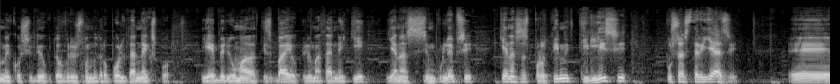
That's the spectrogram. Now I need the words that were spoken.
με 22 Οκτωβρίου στο Metropolitan Expo. Η έμπειρη ομάδα της BioClima θα είναι εκεί για να σας συμβουλέψει και να σας προτείνει τη λύση που σας ταιριάζει. Ε,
